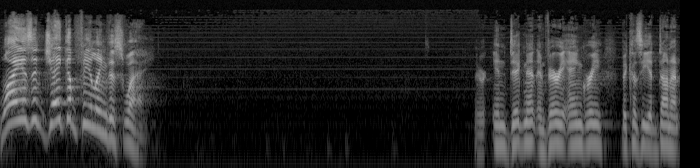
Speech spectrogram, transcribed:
Why isn't Jacob feeling this way? They're indignant and very angry because he had done an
